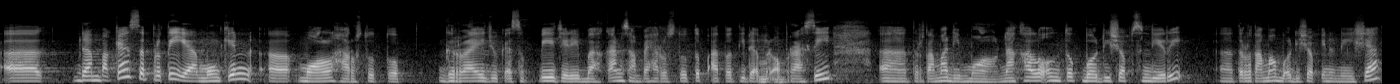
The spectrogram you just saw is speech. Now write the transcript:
uh, dampaknya seperti ya mungkin uh, mall harus tutup, gerai juga sepi, jadi bahkan sampai harus tutup atau tidak hmm. beroperasi, uh, terutama di mall. Nah kalau untuk body shop sendiri, terutama body shop Indonesia,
